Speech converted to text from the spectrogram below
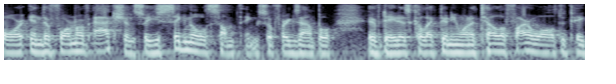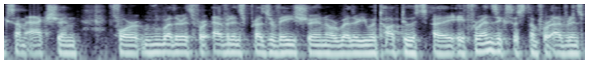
or in the form of action. So you signal something. So for example, if data is collected and you want to tell a firewall to take some action for whether it's for evidence preservation or whether you want to talk to a, a forensic system for evidence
